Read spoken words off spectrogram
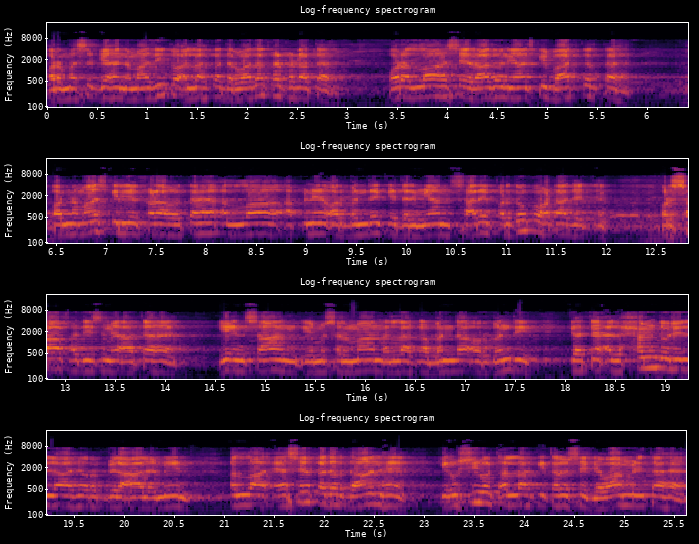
اور مسجد جو ہے نمازی تو اللہ کا دروازہ کھڑکھڑاتا ہے، اور اللہ سے راز و نیاز کی بات کرتا ہے، اور نماز کے لیے کھڑا ہوتا ہے، اللہ اپنے اور بندے کے درمیان سارے پردوں کو ہٹا دیتے ہیں۔ اور صاف حدیث میں آتا ہے، یہ انسان، یہ مسلمان اللہ کا بندہ اور بندی کہتے ہیں الحمد رب العالمین، اللہ ایسے قدردان ہے کہ اسی وقت اللہ کی طرف سے جواب ملتا ہے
